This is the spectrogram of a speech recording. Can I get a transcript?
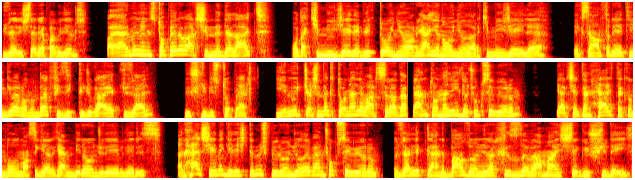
güzel işler yapabilir. Bayern Münih'in stoperi var şimdi Delight. O da Kim Min-jae ile birlikte oynuyor. Yan yana oynuyorlar Kim Min-jae ile. 86 reytingi var onun da. Fizik gücü gayet güzel. Güçlü bir stoper. 23 yaşındaki Tonali var sırada. Ben Tonali'yi de çok seviyorum. Gerçekten her takımda olması gereken bir oyuncu diyebiliriz. Yani her şeyini geliştirmiş bir oyuncuları ben çok seviyorum. Özellikle hani bazı oyuncular hızlı ve ama işte güçlü değil.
